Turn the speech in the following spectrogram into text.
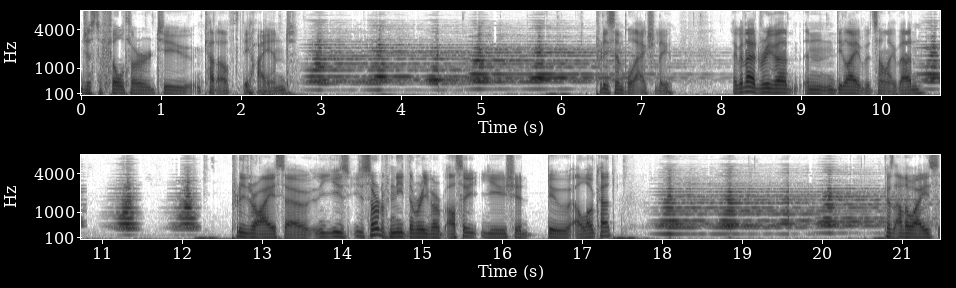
just a filter to cut off the high end. Pretty simple actually. Like without reverb and delay it would sound like that. Pretty dry, so you, you sort of need the reverb. Also, you should do a low cut. Because otherwise,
